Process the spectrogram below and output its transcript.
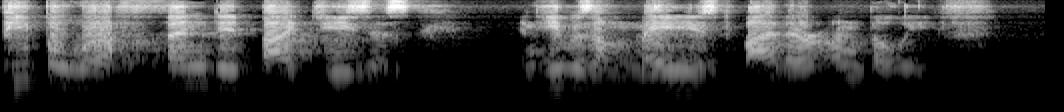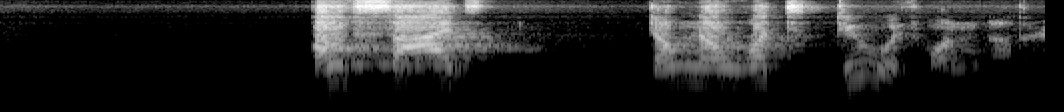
People were offended by Jesus, and he was amazed by their unbelief. Both sides don't know what to do with one another.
